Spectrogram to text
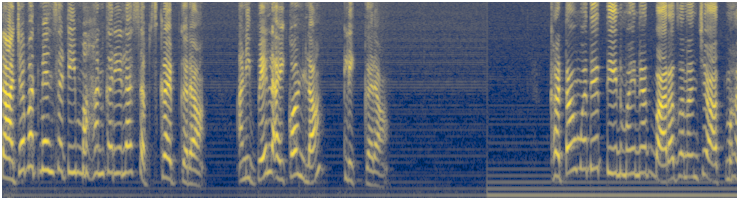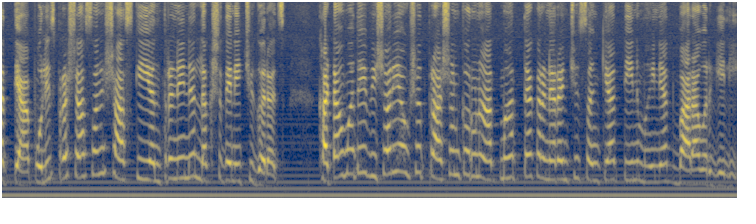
ताज्या बातम्यांसाठी महान करेला सबस्क्राईब करा आणि बेल आयकॉनला क्लिक करा. खटावमध्ये तीन महिन्यात बारा जणांची आत्महत्या. पोलीस प्रशासन शासकीय यंत्रणेनं लक्ष देण्याची गरज. खटावमध्ये विषारी औषध प्राशन करून आत्महत्या करणाऱ्यांची संख्या तीन महिन्यात बारावर गेली.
